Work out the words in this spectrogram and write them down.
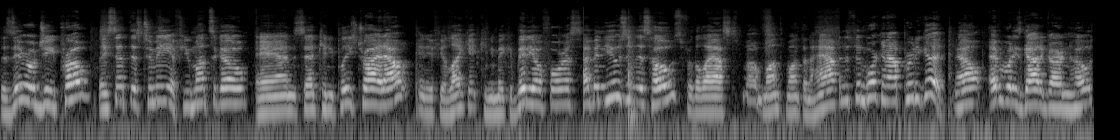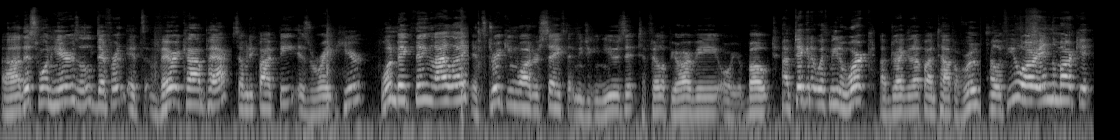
the Zero G Pro. They sent this to me a few months ago and said, can you please try it out? And if you like it, can you make a video for us? I've been using this hose for the last well, month, month and a half, and it's been working out pretty good. Now, everybody's got a garden hose. Uh, this one here is a little different. It's very compact. 75 feet is right here. One big thing that I like, it's drinking water safe. That means you can use it to fill up your RV or your boat. I've taken it with me to work. I've dragged it up on top of roof. Now, if you are in the market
